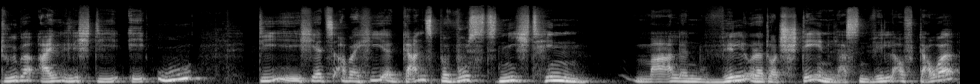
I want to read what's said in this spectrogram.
drüber eigentlich die EU, die ich jetzt aber hier ganz bewusst nicht hinmalen will oder dort stehen lassen will auf Dauer,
